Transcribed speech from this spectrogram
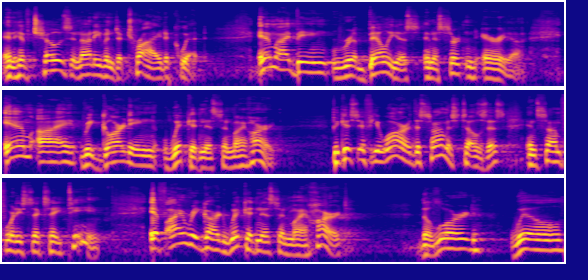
and have chosen not even to try to quit? Am I being rebellious in a certain area? Am I regarding wickedness in my heart? Because if you are, the psalmist tells us in Psalm 46 18, if I regard wickedness in my heart, the Lord will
